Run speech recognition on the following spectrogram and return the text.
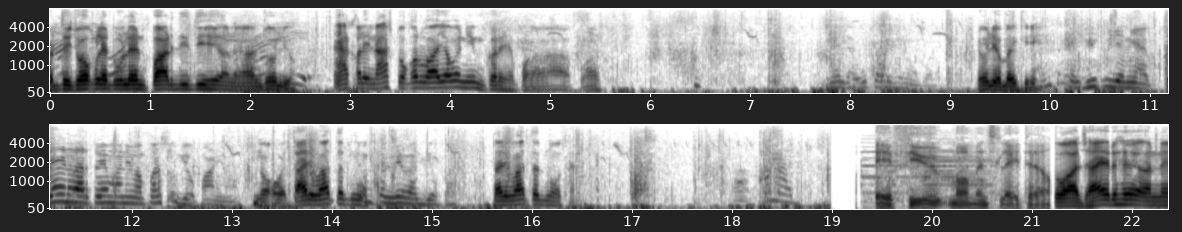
અડધી ચોકલેટ લઈને પાડી દીધી છે અને આ જોઈ લ્યો. આ ખાલી નાસ્તો કરવા આવ્યા હોય ને એમ કરે છે પણ આ પણ જોઈ લ્યો બાકી. ત્રણ વાર તો એમાં એમાં પાછો ગયો પાણીમાં ન હોય તારી વાત જ ન થાય. લેવા ગયો તારી વાત જ ન થાય. A few moments later. તો આ જાહેર છે અને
